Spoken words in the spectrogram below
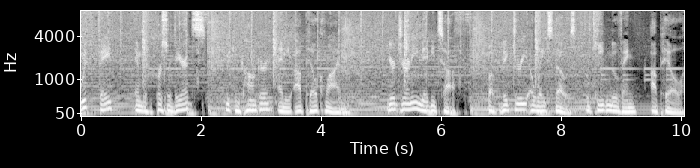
With faith and with perseverance, we can conquer any uphill climb. Your journey may be tough, but victory awaits those who keep moving uphill.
